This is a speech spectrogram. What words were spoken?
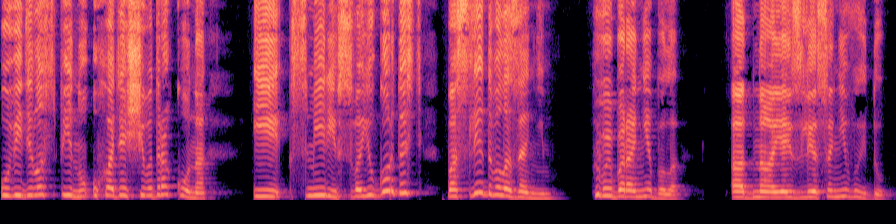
увидела спину уходящего дракона и, смирив свою гордость, последовала за ним. Выбора не было. Одна я из леса не выйду.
